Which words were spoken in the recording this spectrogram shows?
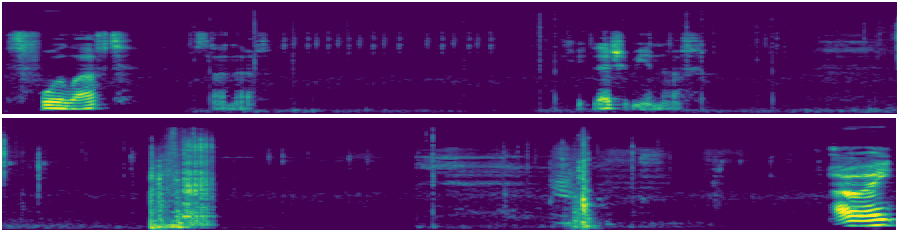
It's four left. It's not enough. Okay, that should be enough. Alright.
